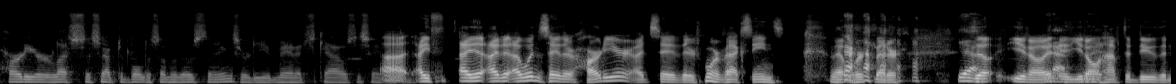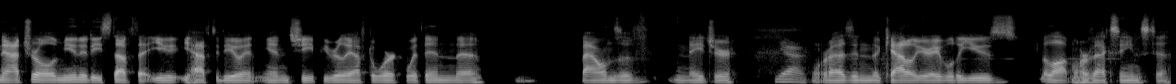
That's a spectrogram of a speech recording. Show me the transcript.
hardier, less susceptible to some of those things, or do you manage cows the same? Uh, I, I I I wouldn't say they're hardier. I'd say there's more vaccines that work better. yeah. So you know, yeah, you don't have to do the natural immunity stuff that you you have to do in, in sheep. You really have to work within the bounds of nature. Yeah. Whereas in the cattle, you're able to use a lot more vaccines to,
